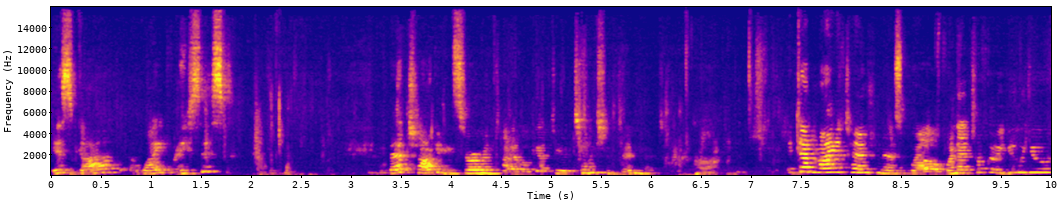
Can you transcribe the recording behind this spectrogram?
Is God a white racist? That shocking sermon title got your attention, didn't it? It got my attention as well when I took a UU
